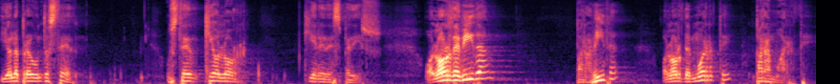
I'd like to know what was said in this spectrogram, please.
Y yo le pregunto a usted, ¿usted qué olor quiere despedir? ¿Olor de vida para vida? ¿Olor de muerte para muerte?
